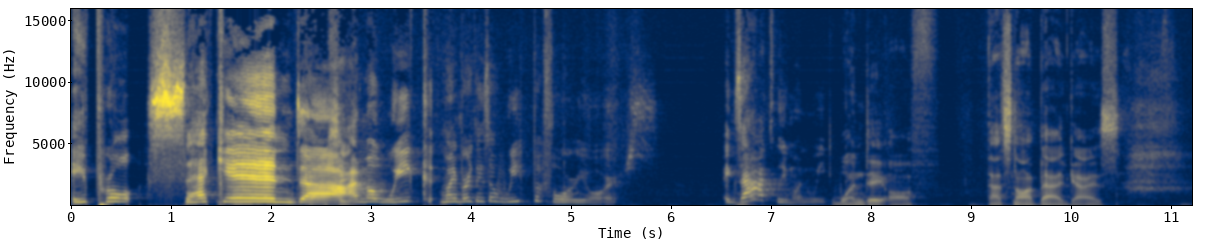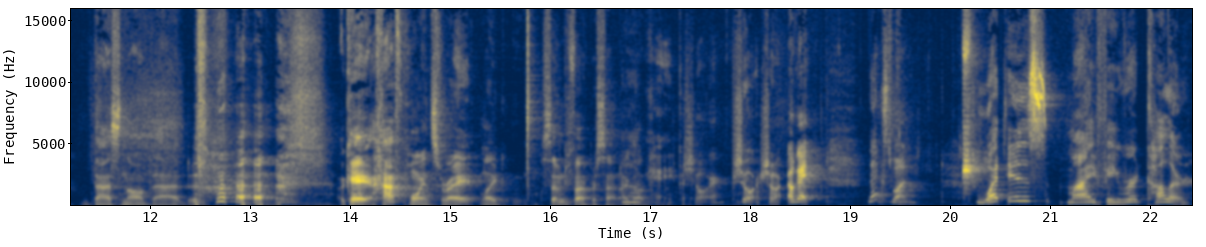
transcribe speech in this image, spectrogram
April 2nd. Uh, I'm a week. My birthday's a week before yours. Exactly one week. One day off. That's not bad, guys. That's not bad. Okay, half points, right? Like 75% I got. Okay, okay, sure, sure, sure. Okay, next one. What is my favorite color?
